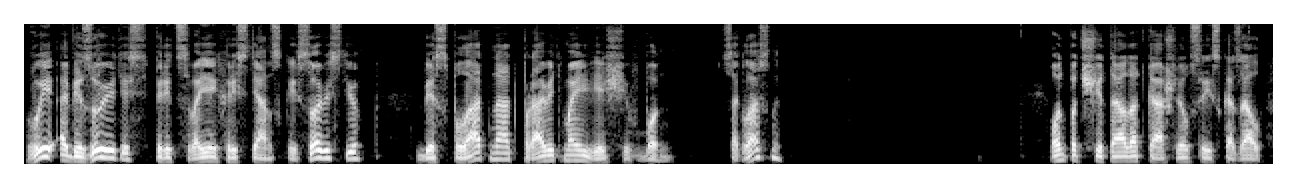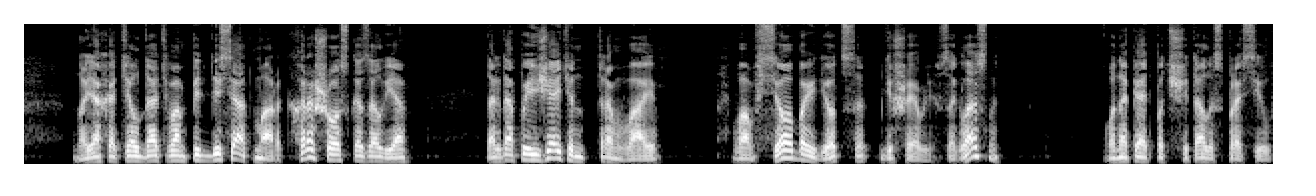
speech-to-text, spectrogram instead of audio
вы обязуетесь перед своей христианской совестью бесплатно отправить мои вещи в Бонн. Согласны? Он подсчитал, откашлялся и сказал, «Но я хотел дать вам пятьдесят марок». «Хорошо», — сказал я. «Тогда поезжайте на трамвае. Вам все обойдется дешевле. Согласны?» Он опять подсчитал и спросил,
